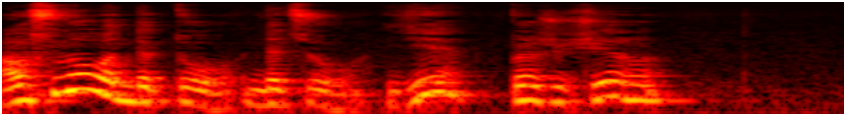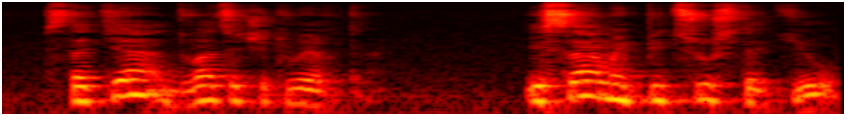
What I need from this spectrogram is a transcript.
А основа для, того, для цього є, в першу чергу, стаття 24. І саме під цю статтю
